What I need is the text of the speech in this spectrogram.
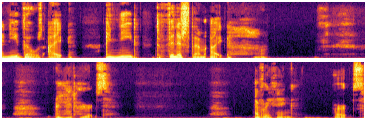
I need those. I I need to finish them. I my head hurts. Everything hurts.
